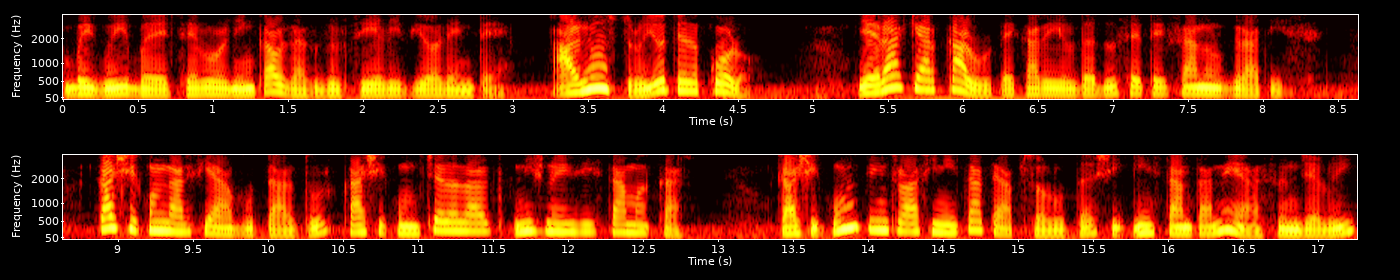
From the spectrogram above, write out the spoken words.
băigui băiețelul din cauza zgâlțielii violente. Al nostru, eu te colo." Era chiar calul pe care îl dăduse texanul gratis. Ca și cum n-ar fi avut altul, ca și cum celălalt nici nu exista măcar. Ca și cum, printr-o afinitate absolută și instantanee a sângelui,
